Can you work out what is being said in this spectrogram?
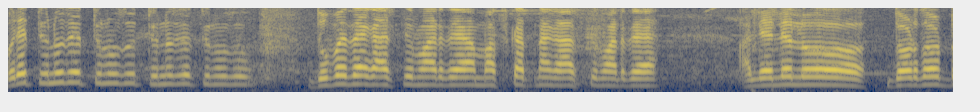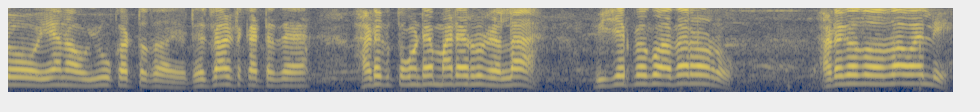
ಬರೀ ತಿನ್ನೋದೇ ತಿನ್ನೋದು ತಿನ್ನೋದೇ ತಿನ್ನೋದು. ದುಬೈದಾಗ ಆಸ್ತಿ ಮಾಡಿದೆ, ಮಸ್ಕತ್ನಾಗ ಆಸ್ತಿ ಮಾಡಿದೆ. ಅಲ್ಲೆಲ್ಲೆಲ್ಲೋ ದೊಡ್ಡ ದೊಡ್ಡ ಏನೋ ಇವು ಕಟ್ಟದ ರೆಸಾರ್ಟ್ ಕಟ್ಟದೆ. ಹಡಗು ತೊಗೊಂಡೇ ಮಾಡ್ಯಾರ ಎಲ್ಲ. ಬಿ ಜೆ ಪಿಗೂ ಅದಾರ ಅವರು. ಹಡಗದು ಅದಾವ ಅಲ್ಲಿ.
